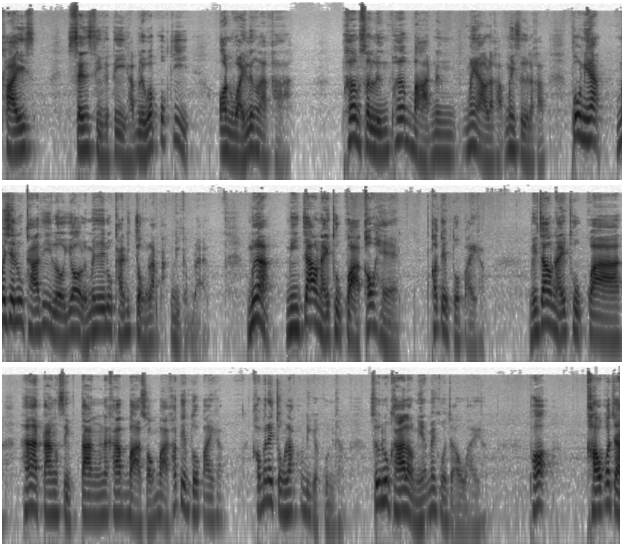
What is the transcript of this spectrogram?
price sensitivity ครับ หรือว่าพวกที่อ่อนไหวเรื่องราคา เพิ่มสลึงเพิ่มบาทหนึ่งไม่เอาแล้วครับ ไม่ซื้อแล้วครับ พวกนี้ไม่ใช่ลูกค้าที่ loyal หรือไม่ใช่ลูกค้าที่จงรักภักดีกับแบรนด์ เมื่อมีเจ้าไหนถูกกว่าเขาแห่เขาเตรียมตัวไปครับ มีเจ้าไหนถูกกว่า 5 ตังค์10 ตังค์นะครับบาท 2 บาทเขาเตรียมตัวไปครับเขาไม่ได้จงรักภักดีกับคุณครับ ซึ่งลูกค้าเหล่านี้ไม่ควรจะเอาไว้ครับ เพราะเขาก็จะ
